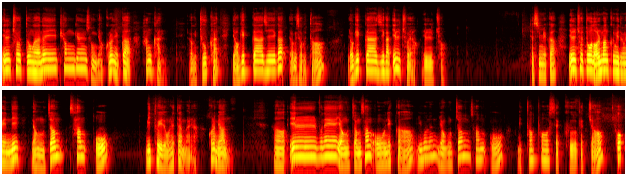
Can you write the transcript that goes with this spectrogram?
1초 동안의 평균 속력. 그러니까 한 칸, 여기 두 칸, 여기까지가 여기서부터 여기까지가 1초요. 1초. 됐습니까? 1초 동안 얼만큼 이동했니? 0.35m 이동을 했단 말이야. 그러면 어, 1분의 0.35니까 이거는 0.35 m per sec겠죠? 어,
